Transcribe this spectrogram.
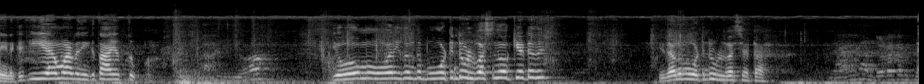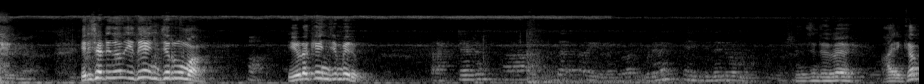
നിനക്ക് കീയാൻ വേണ്ട നിനക്ക് താഴത്തും യോ മോൻ ഇതെന്ത് ബോട്ടിന്റെ ഉൾവശം നോക്കിയിട്ടത്? ഇതാണ് ബോട്ടിന്റെ ഉൾവശം കേട്ടാ ഇരിച്ചേട്ടി ഇത് ഇത് എഞ്ചിൻ റൂമാ ഇവിടൊക്കെ എഞ്ചിൻ വരും. എഞ്ചിന്റെ അല്ലേ? ആയിരിക്കാം.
